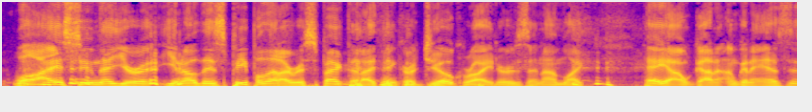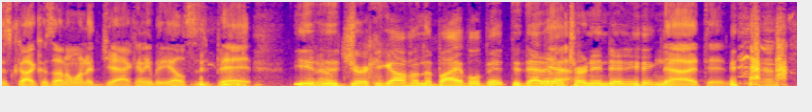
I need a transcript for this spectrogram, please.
Well, I assume that you're, you know, there's people that I respect that I think are joke writers, and I'm like, hey, I'm gonna, I'm going to ask this guy because I don't want to jack anybody else's bit. You, you know? The jerking off on the Bible bit. Did that Yeah. ever turn into anything? No, it didn't. yeah.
